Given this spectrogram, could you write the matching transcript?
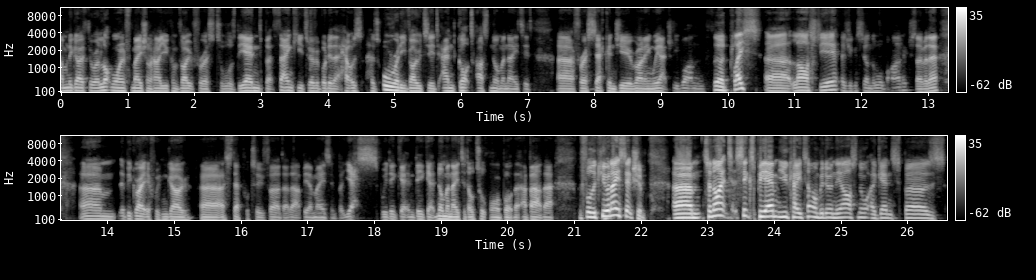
I'm going to go through a lot more information on how you can vote for us towards the end. But thank you to everybody that has has already voted and got us nominated uh, for a second year running. We actually won third place uh, last year, as you can see on the wall behind me, just over there. Um, it'd be great if we can go uh, a step or two further. That'd be amazing. But yes, we did get indeed get nominated. I'll talk more about that about that before the Q and A section. Um, tonight, 6 p.m. UK time, we'll be doing the Arsenal against Spurs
